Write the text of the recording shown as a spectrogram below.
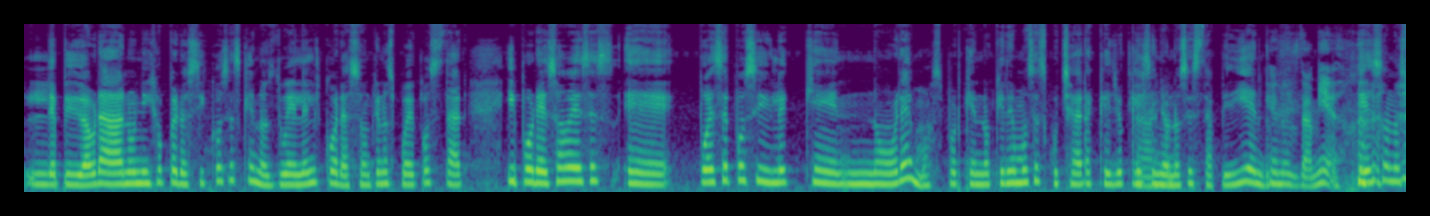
le pidió a Abraham un hijo, pero sí cosas que nos duelen el corazón, que nos puede costar. Y por eso a veces eh, puede ser posible que no oremos, porque no queremos escuchar aquello que el Señor nos está pidiendo. Que nos da miedo. Eso nos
